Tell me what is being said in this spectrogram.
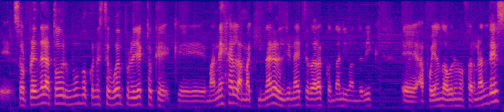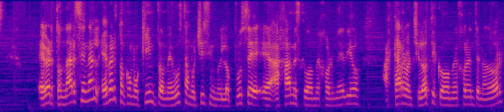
eh, sorprender a todo el mundo con este buen proyecto que, maneja la maquinaria del United ahora con Danny Van de Beek eh, apoyando a Bruno Fernández. Everton Arsenal, Everton como quinto, me gusta muchísimo y lo puse eh, a James como mejor medio, a Carlo Ancelotti como mejor entrenador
